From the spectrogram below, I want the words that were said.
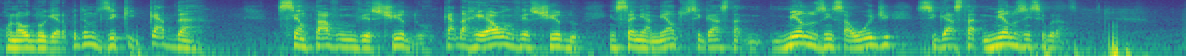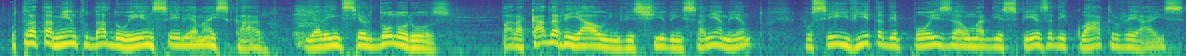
Ronaldo Nogueira. Podemos dizer que cada centavo investido, cada real investido em saneamento se gasta menos em saúde, se gasta menos em segurança. O tratamento da doença ele é mais caro e além de ser doloroso, para cada real investido em saneamento, você evita depois uma despesa de quatro reais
